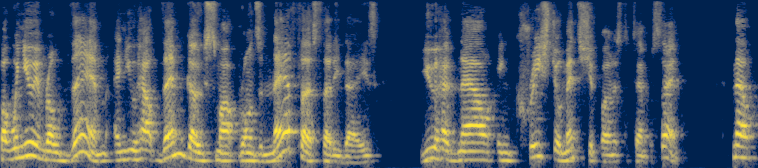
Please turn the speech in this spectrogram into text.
but when you enrolled them and you helped them go smart bronze in their first 30 days, you have now increased your mentorship bonus to 10%. Now,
